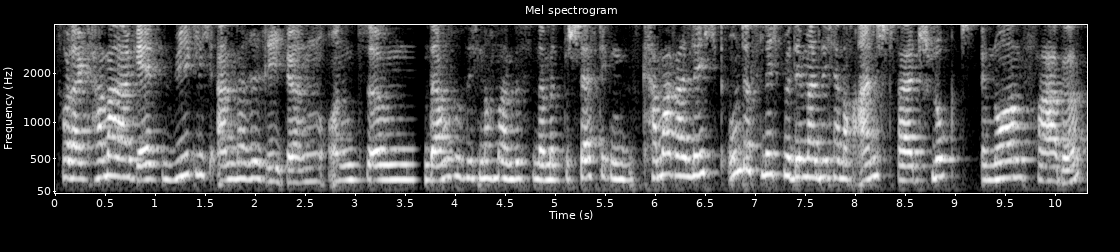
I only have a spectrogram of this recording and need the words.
vor der Kamera gelten wirklich andere Regeln und ähm, da muss man sich noch mal ein bisschen damit beschäftigen. Das Kameralicht und das Licht, mit dem man sich ja noch anstrahlt, schluckt enorm Farbe.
